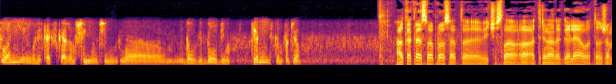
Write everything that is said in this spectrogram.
планировали, так скажем, шли очень э, долгим, долгим тернистым путем. А как раз вопрос от э, Вячеслава, а, от Рената Галяова тоже.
